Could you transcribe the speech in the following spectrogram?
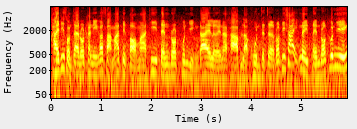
ใครที่สนใจรถคันนี้ก็สามารถติดต่อมาที่เต็นท์รถคุณหญิงได้เลยนะครับ แล้วคุณจะเจอรถที่ใช่ในเต็นท์รถคุณหญิง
